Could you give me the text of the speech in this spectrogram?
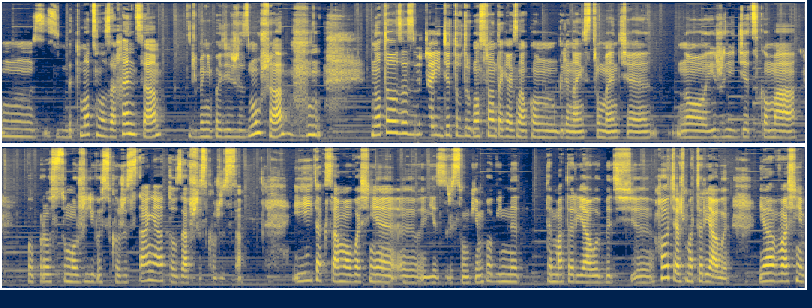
mm, zbyt mocno zachęca, żeby nie powiedzieć, że zmusza, no to zazwyczaj idzie to w drugą stronę, tak jak z nauką gry na instrumencie. No, jeżeli dziecko ma po prostu możliwość skorzystania, to zawsze skorzysta. I tak samo właśnie y, jest z rysunkiem. Powinny te materiały być, y, chociaż materiały. Ja właśnie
